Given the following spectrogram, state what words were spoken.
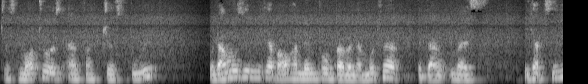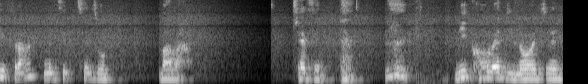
das Motto ist einfach just do it. Und da muss ich mich aber auch an dem Punkt bei meiner Mutter bedanken, weil ich habe sie gefragt mit 17 so, Mama, Chefin, wie kommen die Leute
